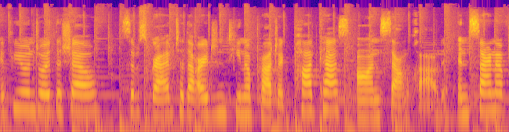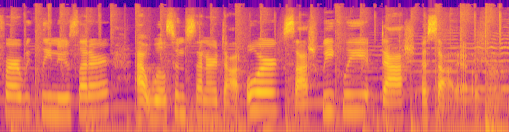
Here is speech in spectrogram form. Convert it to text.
If you enjoyed the show, subscribe to the Argentina Project podcast on SoundCloud and sign up for our weekly newsletter at wilsoncenter.org slash weekly dash asado.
